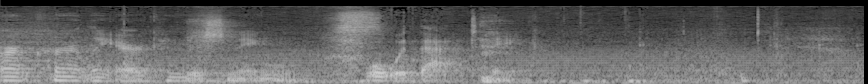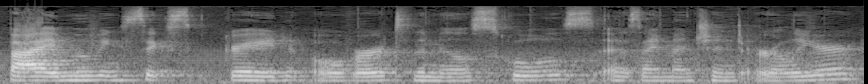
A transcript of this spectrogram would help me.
aren't currently air conditioning, what would that take? By moving sixth grade over to the middle schools, as I mentioned earlier,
